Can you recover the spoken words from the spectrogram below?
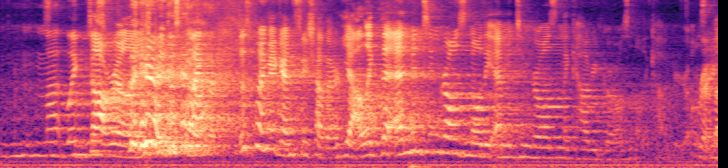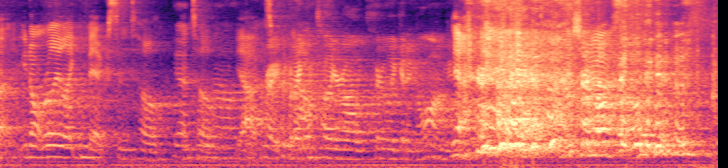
not Like just, Not really. just playing, just playing against each other. Yeah, like the Edmonton girls know the Edmonton girls, and the Calgary girls know the Calgary girls. Right. but you don't really like mix until Yeah, until until now, yeah. yeah. it's Right, pretty but I can tell you're all clearly getting along. Yeah, I sure hope so.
